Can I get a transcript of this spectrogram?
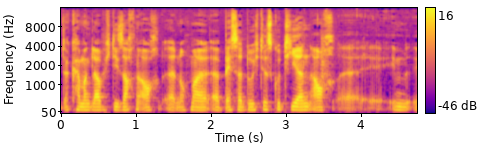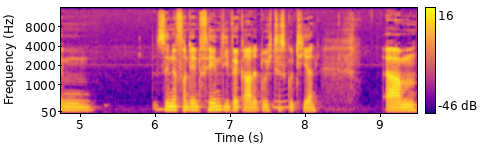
da kann man, glaube ich, die Sachen auch äh, nochmal äh, besser durchdiskutieren, auch äh, im, im Sinne von den Filmen, die wir gerade durchdiskutieren. Mhm. Ähm,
